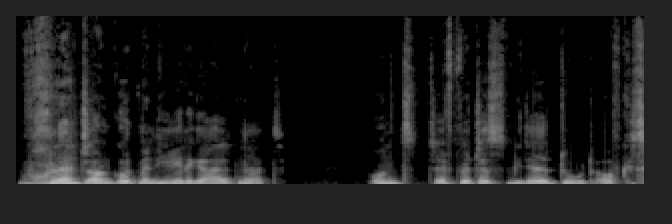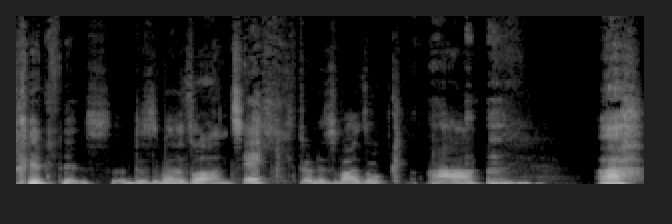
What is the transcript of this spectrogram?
wo dann John Goodman die Rede gehalten hat und Jeff Bridges wie der Dude aufgetreten ist. Und das war so Wahnsinn. echt und es war so klar. Ach,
